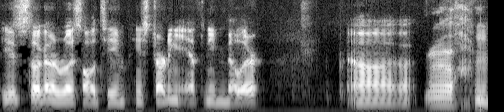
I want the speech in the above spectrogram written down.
he's still got a really solid team. He's starting Anthony Miller. Uh, hmm,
